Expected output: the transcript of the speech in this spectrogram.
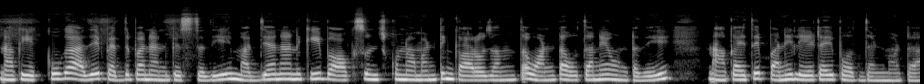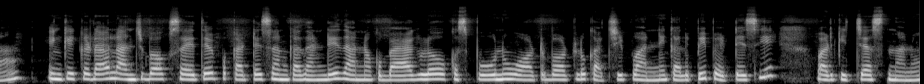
నాకు ఎక్కువగా అదే పెద్ద పని అనిపిస్తుంది. మధ్యాహ్నానికి బాక్స్ ఉంచుకున్నామంటే ఇంకా ఆ రోజంతా వంట అవుతూనే ఉంటుంది. నాకైతే పని లేట్ అయిపోద్ది అనమాట ఇంక ఇక్కడ లంచ్ బాక్స్ అయితే కట్టేశాను కదండి. దాన్ని ఒక బ్యాగ్లో ఒక స్పూను వాటర్ బాటిల్ కచ్చిపు అన్నీ కలిపి పెట్టేసి వాడికి ఇచ్చేస్తున్నాను.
